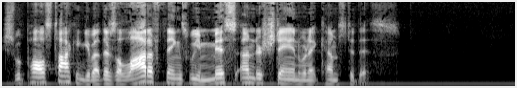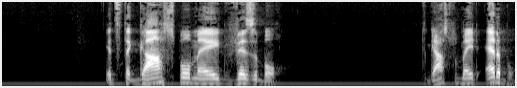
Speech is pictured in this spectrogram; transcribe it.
which is what Paul's talking about, there's a lot of things we misunderstand when it comes to this. It's the gospel made visible the gospel made edible.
